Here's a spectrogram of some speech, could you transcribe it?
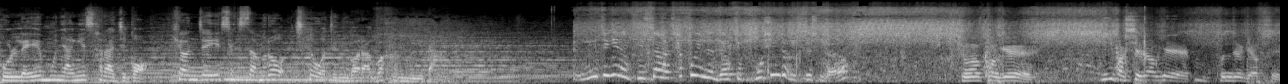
본래의 문양이 사라지고 현재의 색상으로 채워진 거라고 합니다. 움직이는 불상을 찾고 있는데 혹시 보신 적 있으신가요? 정확하게 확실하게 본 적이 없어요.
